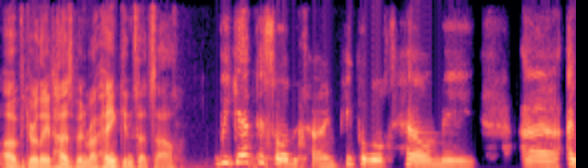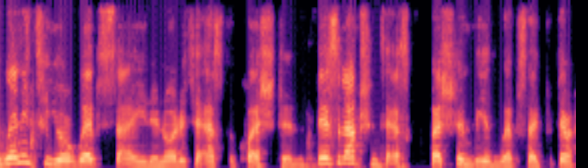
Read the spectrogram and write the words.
of your late husband, Rav Henkin's Zatzal. We get this all the time. People will tell me, uh, I went into your website in order to ask a question. There's an option to ask a question via the website, but there are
